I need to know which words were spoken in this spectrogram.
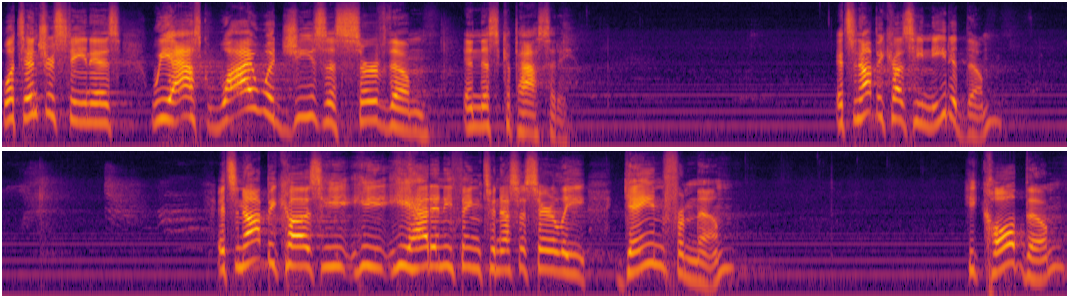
What's interesting is we ask, why would Jesus serve them in this capacity? It's not because he needed them. It's not because he, he, he had anything to necessarily gain from them. He called them,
